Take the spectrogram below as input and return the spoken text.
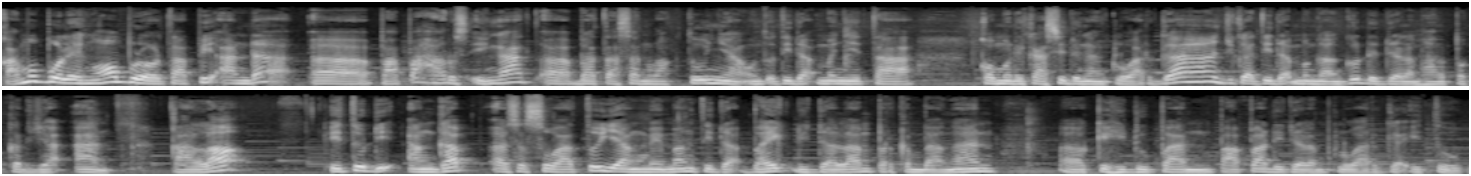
Kamu boleh ngobrol tapi Anda uh, papa harus ingat uh, batasan waktunya untuk tidak menyita komunikasi dengan keluarga juga tidak mengganggu di dalam hal pekerjaan. Kalau itu dianggap uh, sesuatu yang memang tidak baik di dalam perkembangan uh, kehidupan papa di dalam keluarga itu.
